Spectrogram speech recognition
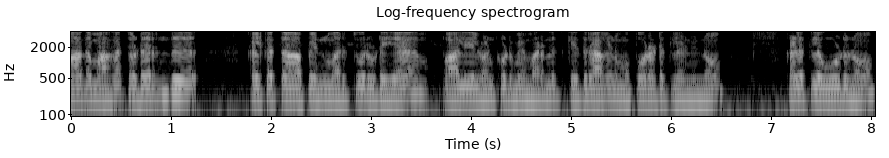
மாதமாக தொடர்ந்து கல்கத்தா பெண் மருத்துவருடைய பாலியல் வன்கொடுமை மரணத்துக்கு எதிராக நம்ம போராட்டத்தில் நின்னோம். களத்தில் ஓடினோம்.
